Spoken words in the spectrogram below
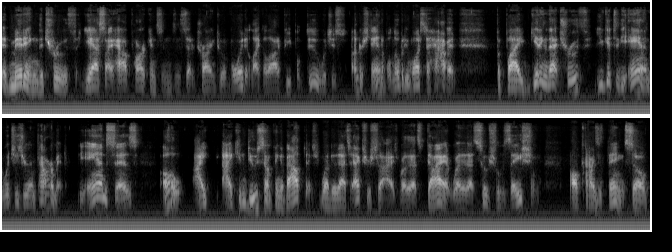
admitting the truth. Yes, I have Parkinson's instead of trying to avoid it like a lot of people do, which is understandable. Nobody wants to have it. But by getting that truth, you get to the and, which is your empowerment. The and says, oh, I, I can do something about this, whether that's exercise, whether that's diet, whether that's socialization, all kinds of things. So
